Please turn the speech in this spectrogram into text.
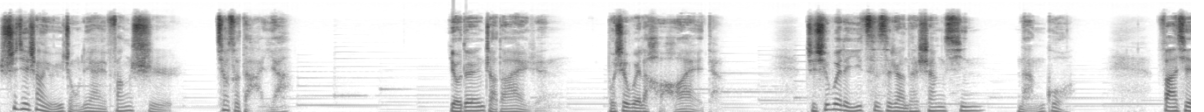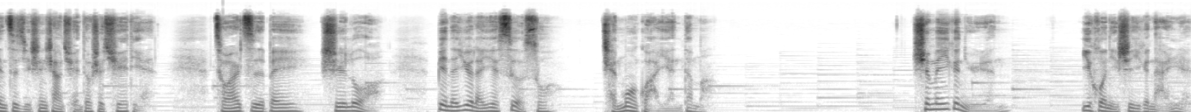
世界上有一种恋爱方式叫做打压。有的人找到爱人，不是为了好好爱他，只是为了一次次让他伤心难过，发现自己身上全都是缺点。从而自卑、失落，变得越来越瑟缩、沉默寡言的吗？身为一个女人，亦或你是一个男人，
